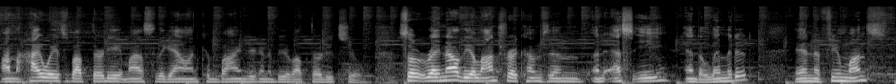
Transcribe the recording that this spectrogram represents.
On the highway, it's about 38 miles to the gallon. Combined, you're going to be about 32. So right now, the Elantra comes in an SE and a Limited. In a few months,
